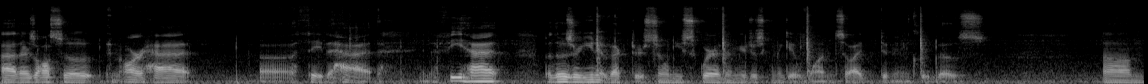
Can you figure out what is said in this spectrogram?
Uh, there's also an r hat, uh, theta hat, and a phi hat. But those are unit vectors, so when you square them, you're just going to get 1, so I didn't include those. Um,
